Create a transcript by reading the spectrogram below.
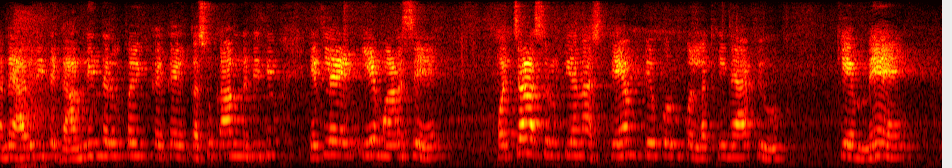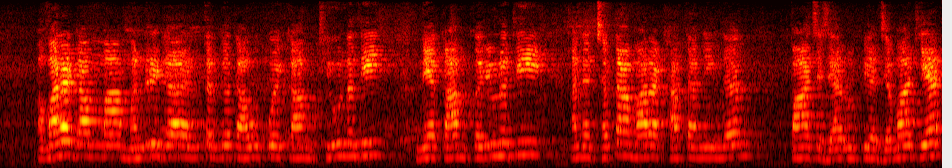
અને આવી રીતે ગામની અંદર કંઈ કશું કામ નથી થયું. એટલે એ માણસે પચાસ રૂપિયાના સ્ટેમ્પ પેપર ઉપર લખીને આપ્યું કે મેં અમારા ગામમાં મનરેગા અંતર્ગત આવું કોઈ કામ થયું નથી, મેં કામ કર્યું નથી અને છતાં મારા ખાતાની અંદર પાંચ હજાર રૂપિયા જમા થયા.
